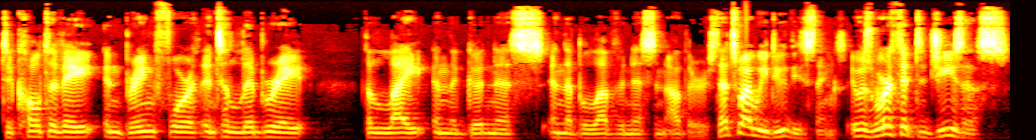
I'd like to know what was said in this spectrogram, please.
to cultivate and bring forth and to liberate the light and the goodness and the belovedness in others. That's why we do these things. It was worth it to Jesus.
